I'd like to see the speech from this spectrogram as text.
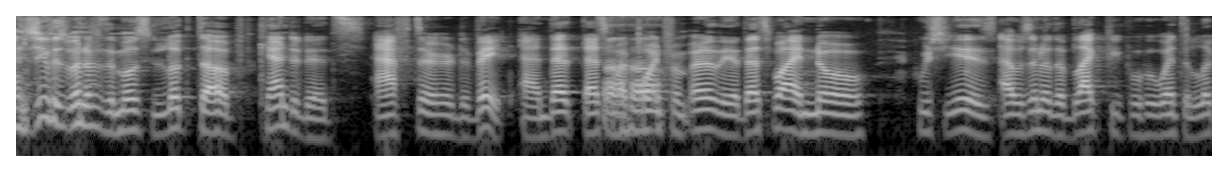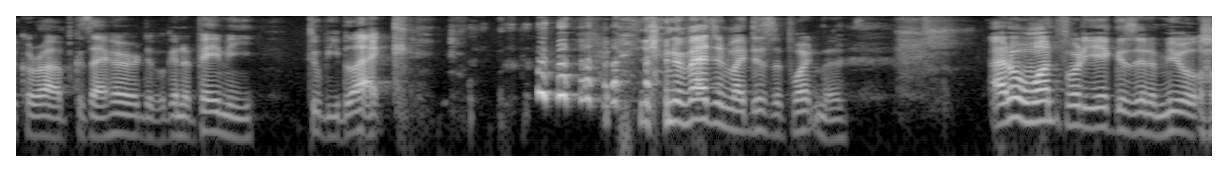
and she was one of the most looked up candidates after her debate, and that that's my Uh-huh. point from earlier. That's why I know who she is. I was one of the black people who went to look her up because I heard they were gonna pay me to be black. you can imagine my disappointment. I don't want 40 acres and a mule.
